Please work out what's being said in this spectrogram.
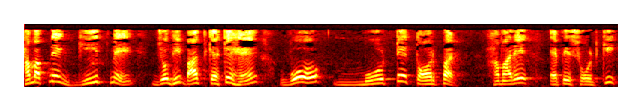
हम अपने गीत में जो भी बात कहते हैं, वो मोटे तौर पर हमारे एपिसोड की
